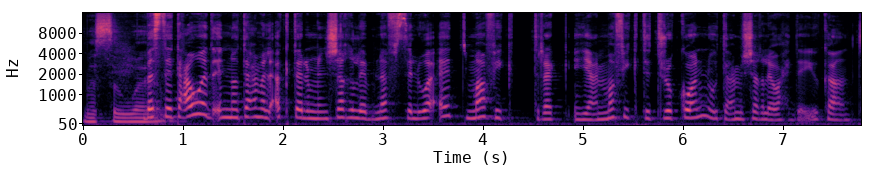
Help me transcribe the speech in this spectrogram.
بس هو بس تتعود إنه تعمل أكتر من شغلة بنفس الوقت ما فيك ترك يعني ما فيك تتركن وتعمل شغلة واحدة you can't.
